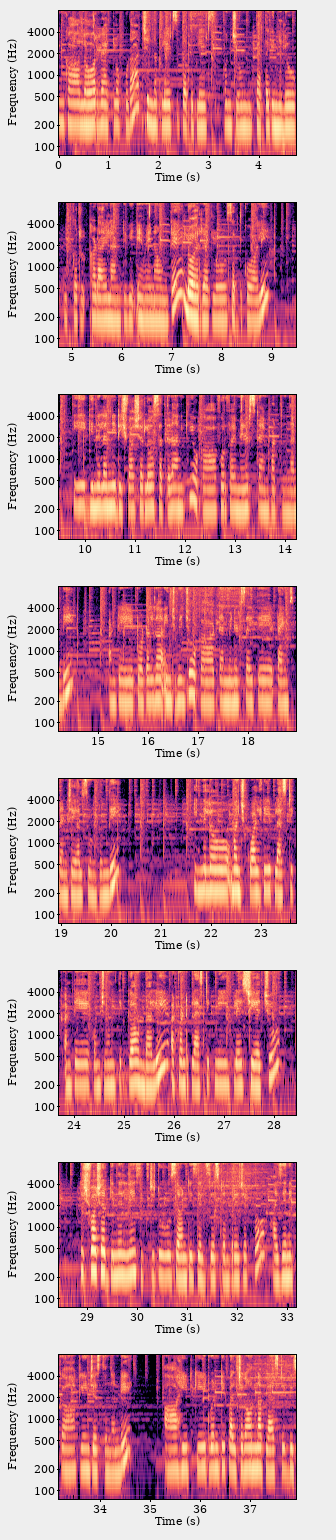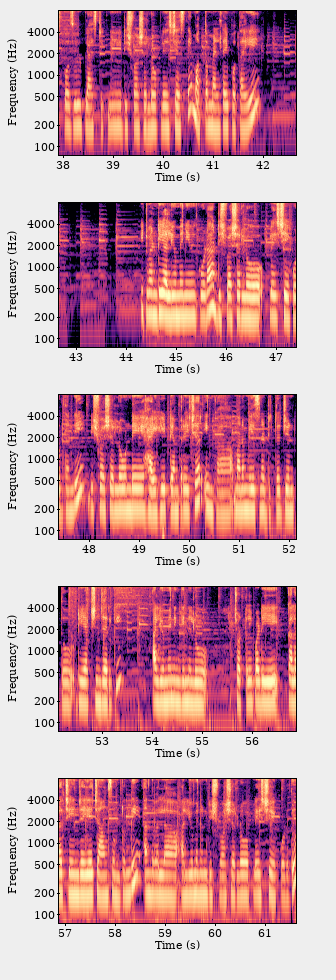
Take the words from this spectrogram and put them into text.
ఇంకా లోవర్ ర్యాక్లో కూడా చిన్న ప్లేట్స్ పెద్ద ప్లేట్స్ కొంచెం పెద్ద గిన్నెలు కుక్కర్ కడాయి లాంటివి ఏమైనా ఉంటే లోయర్ ర్యాక్లో సర్దుకోవాలి. ఈ గిన్నెలన్నీ డిష్ వాషర్లో సర్దడానికి ఒక ఫోర్ ఫైవ్ మినిట్స్ టైం పడుతుందండి. అంటే టోటల్గా ఇంచుమించు ఒక టెన్ మినిట్స్ అయితే టైం స్పెండ్ చేయాల్సి ఉంటుంది. ఇందులో మంచి క్వాలిటీ ప్లాస్టిక్ అంటే కొంచెం థిక్గా ఉండాలి. అటువంటి ప్లాస్టిక్ని ప్లేస్ చేయొచ్చు. డిష్ వాషర్ గిన్నెల్ని సిక్స్టీ టు సెవెంటీ సెల్సియస్ టెంపరేచర్తో హైజీనిక్గా క్లీన్ చేస్తుందండి. ఆ హీట్కి ఇటువంటి పల్చగా ఉన్న ప్లాస్టిక్ డిస్పోజబుల్ ప్లాస్టిక్ని డిష్ వాషర్లో ప్లేస్ చేస్తే మొత్తం మెల్ట్ అయిపోతాయి. ఇటువంటి అల్యూమినియం కూడా డిష్ వాషర్లో ప్లేస్ చేయకూడదండి. డిష్ వాషర్లో ఉండే హై హీట్ టెంపరేచర్ ఇంకా మనం వేసిన డిటర్జెంట్తో రియాక్షన్ జరిగి అల్యూమినియం గిన్నెలు చొట్టలు పడి కలర్ చేంజ్ అయ్యే ఛాన్స్ ఉంటుంది. అందువల్ల అల్యూమినియం డిష్ వాషర్లో ప్లేస్ చేయకూడదు.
